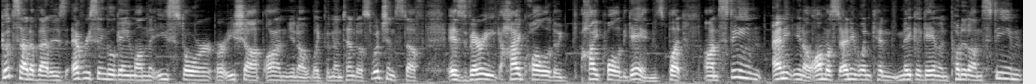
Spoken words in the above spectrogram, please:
good side of that is every single game on the eStore or eShop on you know like the nintendo switch and stuff is very high quality high quality games. But on steam any you know almost anyone can make a game and put it on steam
